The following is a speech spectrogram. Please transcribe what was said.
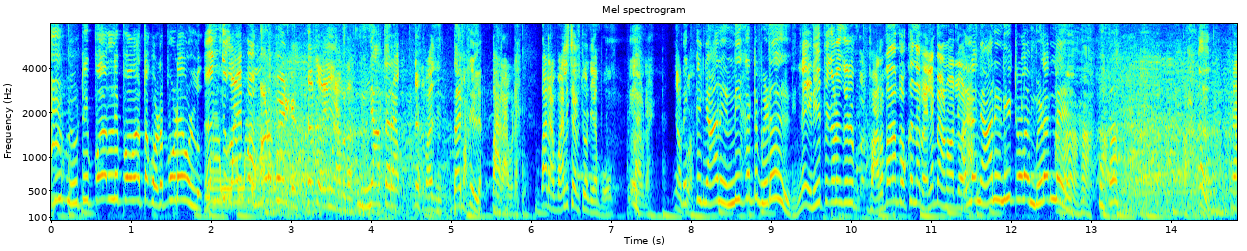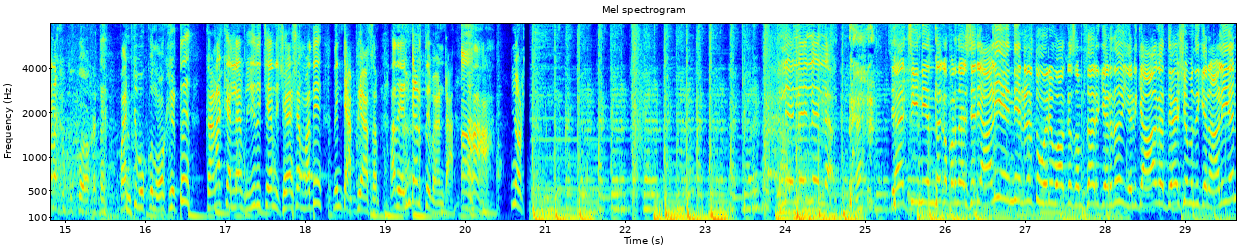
ഈ ബ്യൂട്ടി പാർലറിൽ പോകാത്ത കുഴപ്പമേ ഉള്ളൂ എന്ത് കുഴപ്പം ഞാൻ തരാം തരത്തില്ല. അവിടെ വാ വലിച്ചെടുത്തോണ്ട് ഞാൻ പോകും അവിടെ. ഇങ്ങോട്ട് വാ. നിനക്ക് ഞാൻ എണ്ണീക്കട്ട് വിട്. നിന്നെ എണീപ്പിക്കണമെങ്കിൽ പർവതം പൊക്കുന്ന വില വേണമല്ലോ. അല്ല ഞാൻ എണീറ്റോളാം വിടന്നെ. കണക്ക് ബുക്ക് നോക്കട്ടെ മറ്റു ബുക്ക് നോക്കിയിട്ട് കണക്കെല്ലാം വീതിച്ചതിന് ശേഷം മതി നിന്റെ അഭ്യാസം. അത് എന്റെ അടുത്ത് വേണ്ട. ആ, ഇങ്ങോട്ട്. ഇല്ല ഇല്ല ഇല്ല ഇല്ല. ചേച്ചി ഇനി എന്തൊക്കെ പറഞ്ഞാലും ശരി. അളിയൻ ഇനി എന്റെ അടുത്ത് ഒരു വാക്ക് സംസാരിക്കരുത്. എനിക്ക് ആകെ ദേഷ്യം വന്നിരിക്കാൻ അളിയൻ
